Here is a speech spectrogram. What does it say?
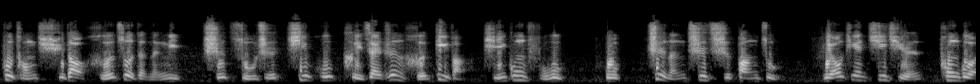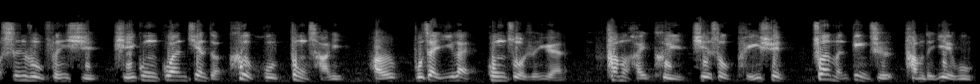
不同渠道合作的能力，使组织几乎可以在任何地方提供服务。五、智能支持帮助，聊天机器人通过深入分析，提供关键的客户洞察力，而不再依赖工作人员。他们还可以接受培训，专门定制他们的业务，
